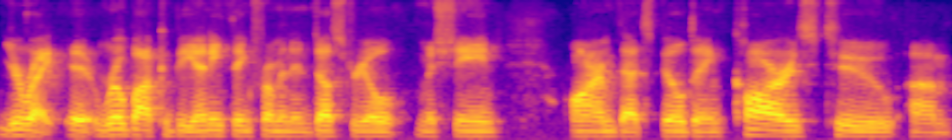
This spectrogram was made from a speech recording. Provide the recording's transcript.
you're right. A robot could be anything from an industrial machine arm that's building cars to um,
